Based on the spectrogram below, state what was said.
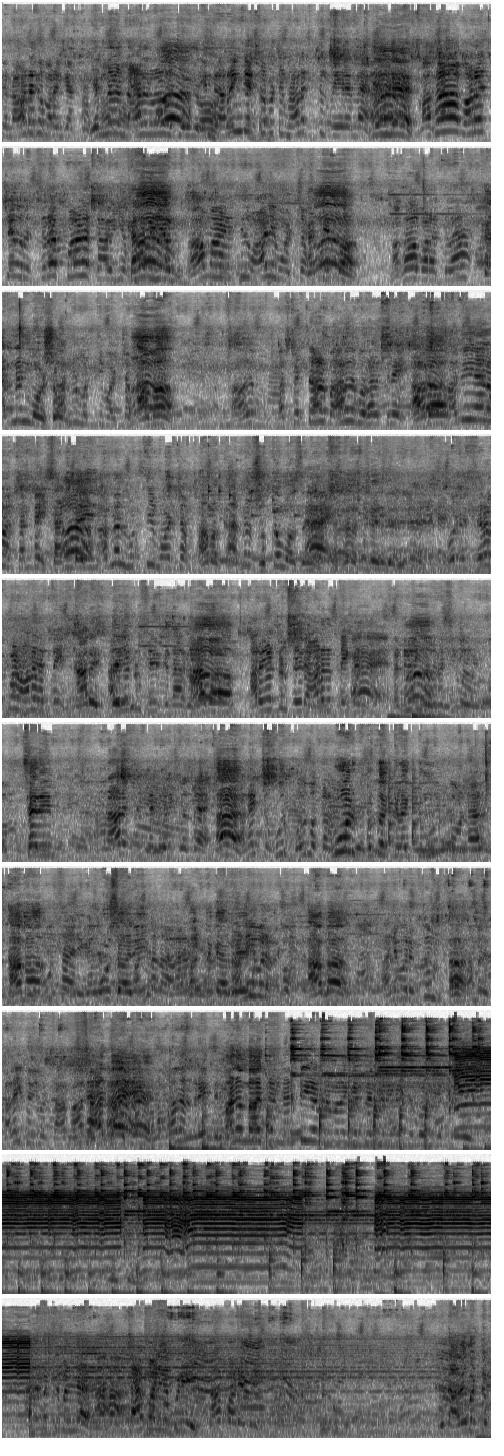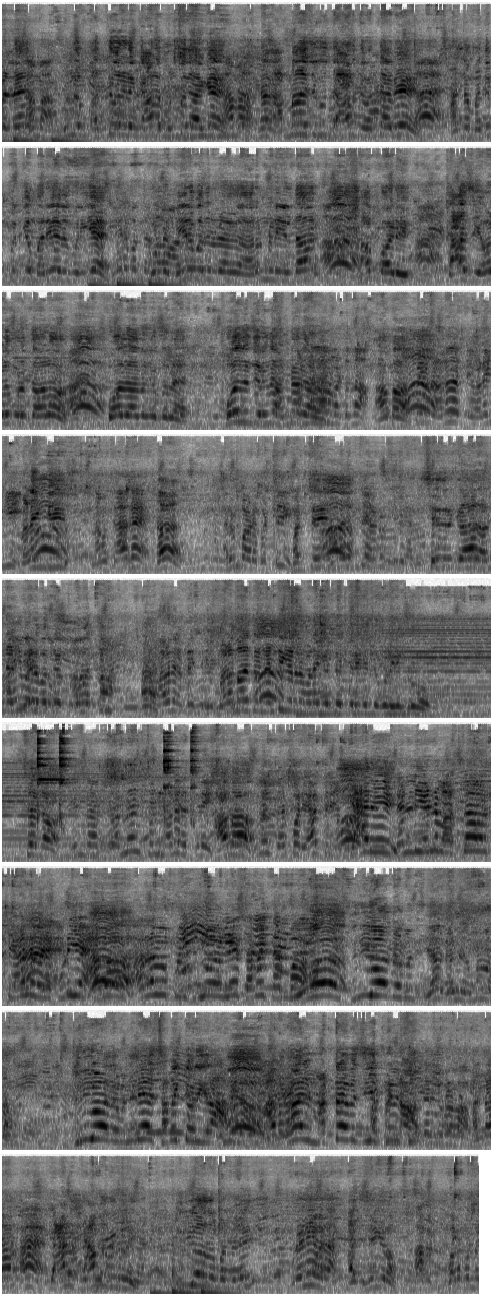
நாடகம் அரங்கேற்றம். என்ன நாடகம் அரங்கேற்றப்பட்ட நாடகத்தில் பெயர் என்ன? என்ன? மகாபாரத்தை ஒரு சிறப்பான காவியம். காவியம். ராமாயணத்தில் வாலி மோட்சம் மகாபாரத்துல கர்ணன் மோஷம் கர்ணமுத்தி மோட்சம். ஆமா. பாரத புராணத்திலே. பதினேழாம் சண்டை சண்டை. கர்ணன் முக்தி மோட்சம் ஆமா கர்ணன் சுத்த மோசம் ஏய். சரி சரி ஒரு சிறப்பான நாடகத்தை. அரங்கேற்றம் செய்திருக்கிறார்கள். அரங்கேற்றம் செய்த நாடகத்தை ரசிகர்களுக்கும் சரி. அனைத்து ஊர் பொதுமக்கள் ஊர் ஆமா பூசாரி பட்டுக்காரர் அனைவருக்கும் ஆமா அனைவருக்கும். நமது சார்பாக மனமாற்ற நன்றி என்ற வணக்கத்தை தெரிவித்துக் கொள்கிறேன். சாப்பாடு எப்படி? சாப்பாடு எப்படி? இல்ல, அது மட்டுமல்ல ஆமா. இன்னும் பத்து வருட காலம் முன்பதாக. நாங்க அம்மாஜி குத்து ஆரத்து வந்தாவே. அண்ணன் மதிப்புக்கு மரியாதைக்குரிய வீரபத்திர உன்னை வீரபத்திர அரண்மனையில் தான் சாப்பாடு. காசு எவ்வளவு கொடுத்தாலும் போதாதுங்கிறதுல போதுங்கிறது அன்னதானம் ஆமா. வழங்கி நமக்காக அரும்பாடுபட்டு. செய்திருக்கிறார் அண்ணன் வீரபத்திர குடும்பத்தான். மனமார்ந்த நன்றிகள் வணக்கத்தை தெரிவித்துக் கொள்கின்றோம். இந்த கண்ணன் சொன்ன நாடகத்திலே ஆமா. முதல் தற்பாடு யார் தெரியுமா? டெல்லி என்னும் அஸ்தாவரத்தை ஆண்டு வரக்கூடிய சபை சபைக்கு வருகிறான் அவரால் மற்ற விஷயம் யார தாமதங்களை துரியோதன உடனே வரா அது செய்கிறோம் படம் பண்ண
